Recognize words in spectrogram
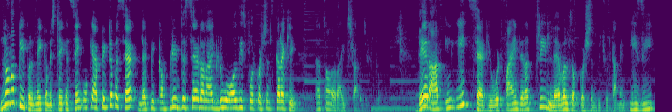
A lot of people make a mistake in saying, okay, I picked up a set, let me complete this set and I'll do all these four questions correctly. That's not a right strategy to do. There are, in each set, you would find there are three levels of questions which would come in easy,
